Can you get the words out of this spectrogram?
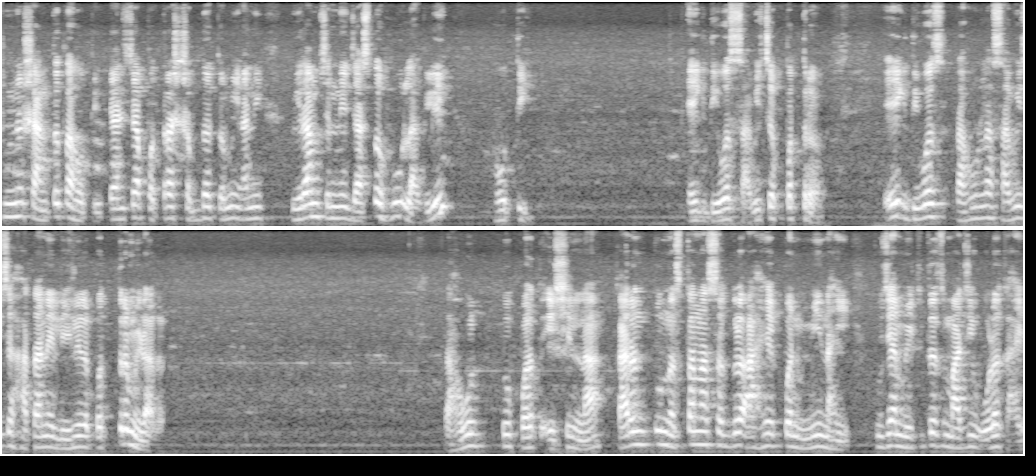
खिन्न शांतता होती. त्यांच्या पत्रात शब्द कमी आणि विरामचिन्हे जास्त होऊ लागली होती. एक दिवस सावीचं पत्र एक दिवस राहुलला सावीच्या हाताने लिहिलेलं पत्र मिळालं. राहुल तू परत येशील ना? कारण तू नसताना सगळं आहे पण मी नाही. तुझ्या मिठीतच माझी ओळख आहे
